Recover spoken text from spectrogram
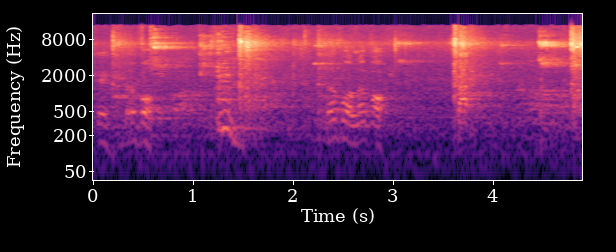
Okay, level. level, level. Start.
